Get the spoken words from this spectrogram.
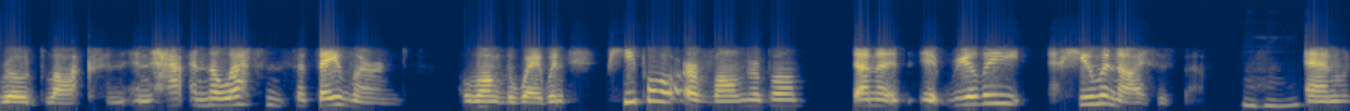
roadblocks and, and, ha- and the lessons that they learned along the way. When people are vulnerable, then it, it really humanizes them. Mm-hmm. And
